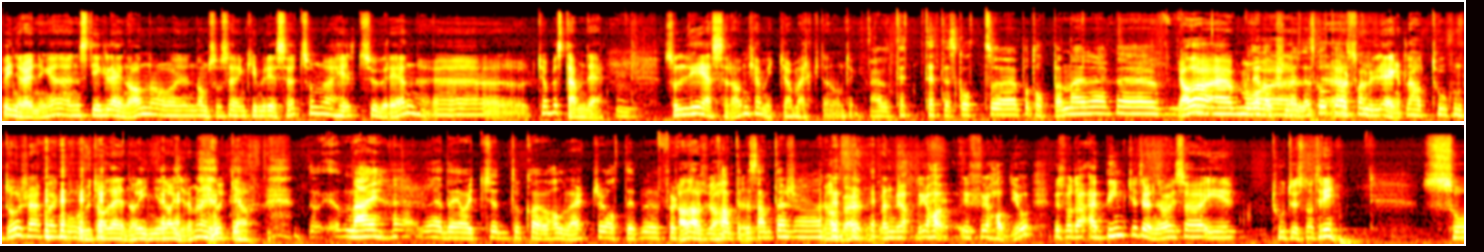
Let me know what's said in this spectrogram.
Vindregningen er en Stig Leinan, og Namsos er det en Kim Riseth som er helt suveren eh, til å bestemme det. Så leserne kommer ikke til å merke det noen ting. Det tett- Tette skott eh, på toppen der? eh, Ja da, jeg, må, skott, jeg skulle egentlig hatt to kontor, så jeg kan gå ut av det ene og inn i det andre, men har jo ikke det. Nei, det, det er ikke Dere har jo halvert 80-50 Ja da, altså, vi har hatt- 50 der, så hadde, men vi, vi, har- vi hadde jo Husk på da jeg begynte i Trønderavisa i 2003, så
